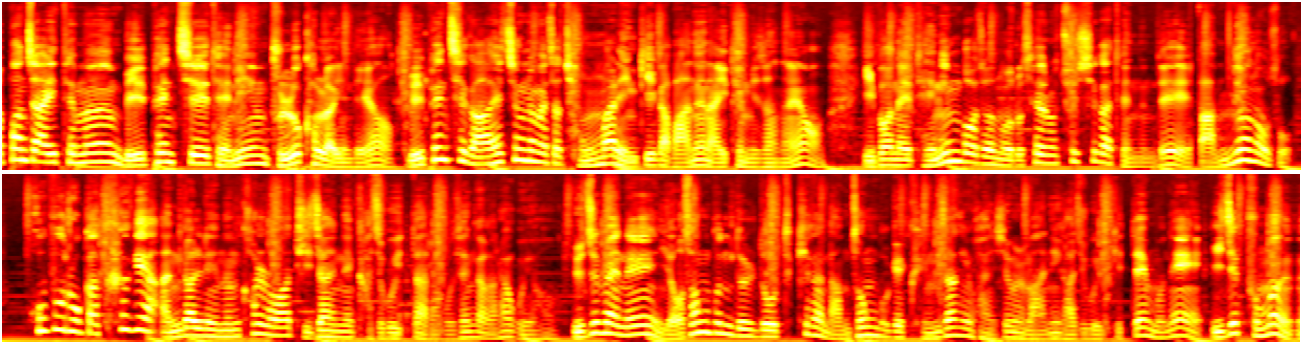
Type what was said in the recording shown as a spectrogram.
첫 번째 아이템은 밀팬츠 데님 블루 컬러인데요. 밀팬츠가 해칭룸에서 정말 인기가 많은 아이템이잖아요. 이번에 데님 버전으로 새로 출시가 됐는데 남녀노소 호불호가 크게 안 갈리는 컬러와 디자인을 가지고 있다라고 생각을 하고요. 요즘에는 여성분들도 특히나 남성복에 굉장히 관심을 많이 가지고 있기 때문에 이 제품은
